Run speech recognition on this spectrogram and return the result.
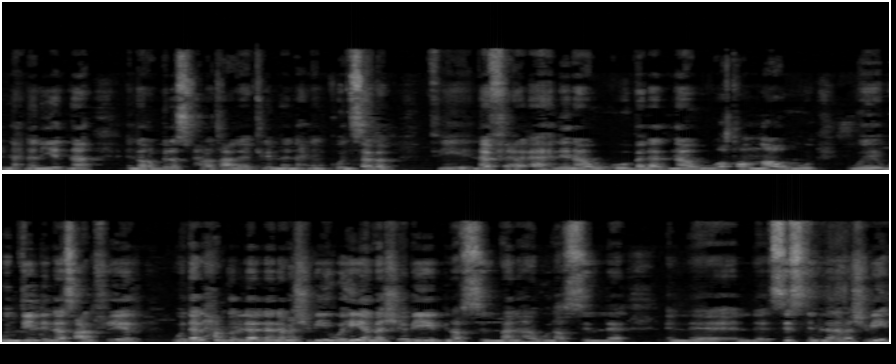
إن إحنا نيتنا إن ربنا سبحانه وتعالى يكرمنا إن إحنا نكون سبب في نفع أهلنا وبلدنا ووطننا و... و... وندل الناس على الخير. وده الحمد لله اللي أنا ماشي بيه وهي ماشية بيه بنفس المنهج ونفس ال... ال... ال- السيستم اللي أنا ماشي بيه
